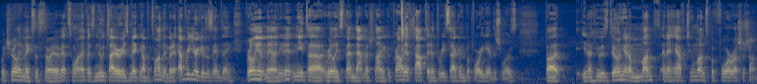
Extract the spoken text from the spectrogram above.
which really makes the story of it's one, if it's new tire he's making up, it's one thing. But every year he gives the same thing. Brilliant man. He didn't need to really spend that much time. He could probably have copped it in three seconds before he gave the shmuz. But you know, he was doing it a month and a half, two months before Rosh Hashanah.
